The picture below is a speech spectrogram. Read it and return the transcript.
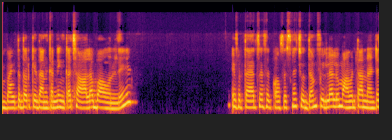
బయట దొరికే దానికన్నా ఇంకా చాలా బాగుంది. ఇప్పుడు తయారు చేసే ప్రాసెస్ని చూద్దాం. పిల్లలు మామిడి తాండ్ర అంటే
